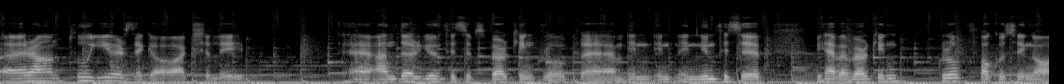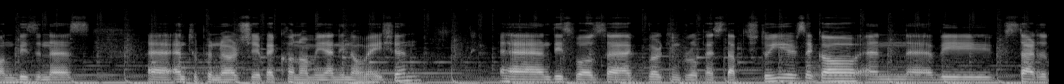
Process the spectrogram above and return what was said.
uh, around two years ago, actually, uh, under UNFICYP's working group. Um, in, in, in UNFICYP, we have a working group focusing on business, uh, entrepreneurship, economy, and innovation. And this was a working group established two years ago, and uh, we started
